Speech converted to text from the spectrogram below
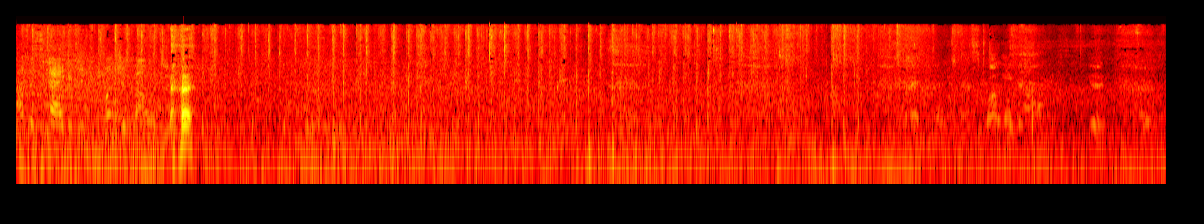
I can see how give you punching power too. 하고 하겠다. 예.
